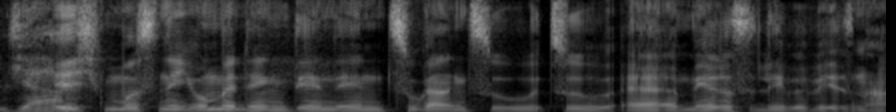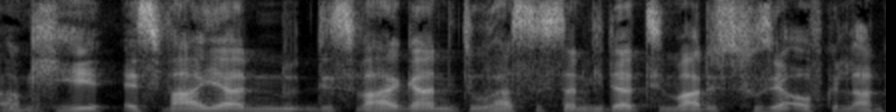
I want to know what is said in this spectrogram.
Ja. ich muss nicht unbedingt den, den Zugang zu, zu äh, Meereslebewesen haben. Okay, es war ja, das war gar nicht, du hast es dann wieder thematisch zu sehr aufgeladen.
